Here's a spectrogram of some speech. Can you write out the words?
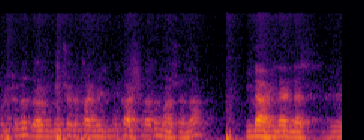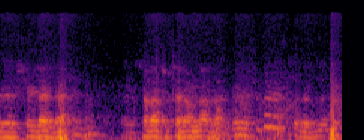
kursunuz var. Bugün çocuklar bizi bir karşıladı maşallah. İlahilerle, e, şeylerle, e, salatu selamlarla. Böyle şu kadar çok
